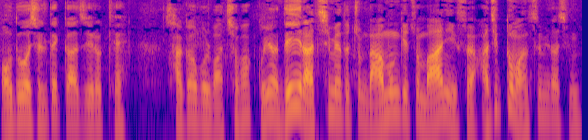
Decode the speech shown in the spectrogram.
어두워질 때까지 이렇게 작업을 마쳐봤고요. 내일 아침에도 좀 남은 게 좀 많이 있어요. 아직도 많습니다 지금.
